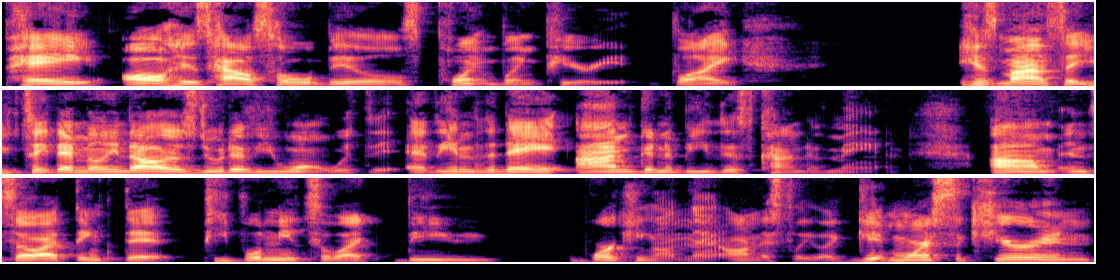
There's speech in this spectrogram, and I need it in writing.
pay all his household bills point blank period like his mindset you take that million dollars do whatever you want with it. At the end of the day i'm to be this kind of man. Um and so i think that people need to like be working on that honestly like get more secure in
